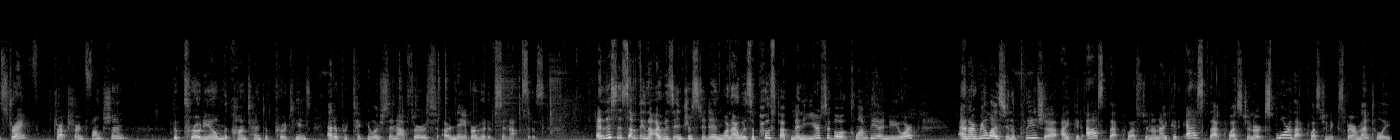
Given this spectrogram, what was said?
strength, structure, and function, the proteome, the content of proteins at a particular synapse or a neighborhood of synapses. And this is something that I was interested in when I was a postdoc many years ago at Columbia in New York. And I realized in aplysia, I could ask that question, and I could ask that question or explore that question experimentally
